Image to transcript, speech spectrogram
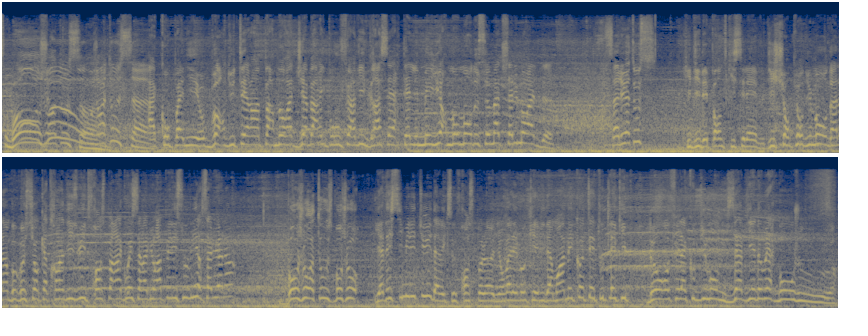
Bonjour à tous. Bonjour à tous. Accompagné au bord du terrain par Morad Jabari pour vous faire vivre grâce à RTL les meilleurs moments de ce match. Salut Morad. Salut à tous. Qui dit des pentes qui s'élèvent, dit champion du monde, Alain Bogossian 98, France-Paraguay, ça va lui rappeler les souvenirs. Salut Alain Bonjour à tous. Bonjour. Il y a des similitudes avec ce France-Pologne, on va l'évoquer évidemment. À mes côtés, toute l'équipe de On refait la Coupe du Monde. Xavier Domergue, bonjour.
